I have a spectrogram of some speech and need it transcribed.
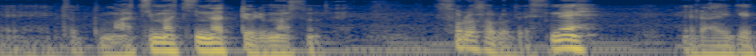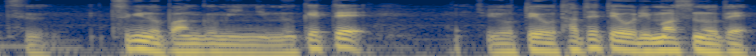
えちょっとまちまちになっておりますので、そろそろですね、来月次の番組に向けて予定を立てておりますので、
